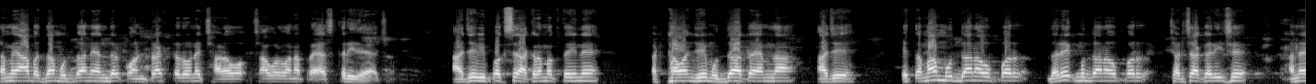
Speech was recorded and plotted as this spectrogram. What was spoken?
તમે આ બધા મુદ્દાને અંદર કોન્ટ્રાક્ટરોને છાવરવાના પ્રયાસ કરી રહ્યા છો. આજે વિપક્ષે આક્રમક થઈને અઠ્ઠાવન જે મુદ્દા હતા એમના, આજે એ તમામ મુદ્દાના ઉપર, દરેક મુદ્દાના ઉપર ચર્ચા કરી છે અને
